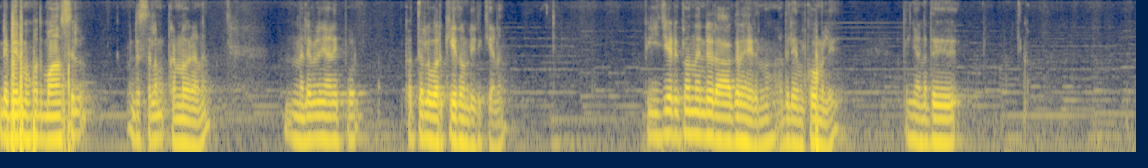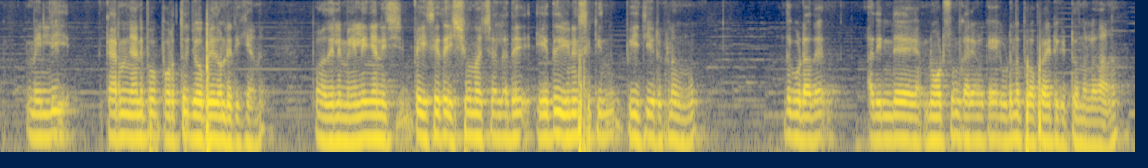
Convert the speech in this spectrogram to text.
എന്റെ പേര് മുഹമ്മദ് മാസിൽ എന്റെ സ്ഥലം കണ്ണൂരാണ്. നിലവിൽ ഞാനിപ്പോൾ ഖത്തറിൽ വർക്ക് ചെയ്തുകൊണ്ടിരിക്കുകയാണ്. പി ജി എടുക്കണമെന്ന് എന്റെ ഒരു ആഗ്രഹമായിരുന്നു അതിൽ എം കോമിൽ അപ്പം ഞാനത് മെയിൻലി കാരണം ഞാനിപ്പോൾ പുറത്ത് ജോബ് ചെയ്തുകൊണ്ടിരിക്കുകയാണ്. അപ്പോൾ അതിൽ മെയിൻലി ഞാൻ ഫേസ് ചെയ്ത ഇഷ്യൂ എന്ന് വെച്ചാൽ അത് ഏത് യൂണിവേഴ്സിറ്റിയിൽ നിന്ന് പി ജി എടുക്കണമെന്നും അതുകൂടാതെ അതിന്റെ നോട്ട്സും കാര്യങ്ങളൊക്കെ ഇവിടുന്ന് പ്രോപ്പറായിട്ട് കിട്ടും എന്നുള്ളതാണ്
